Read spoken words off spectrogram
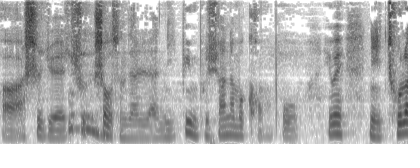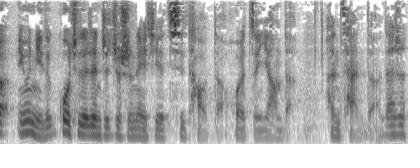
呃视觉受受损的人，你并不需要那么恐怖，因为你除了因为你的过去的认知就是那些乞讨的或者怎样的很惨的，但是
